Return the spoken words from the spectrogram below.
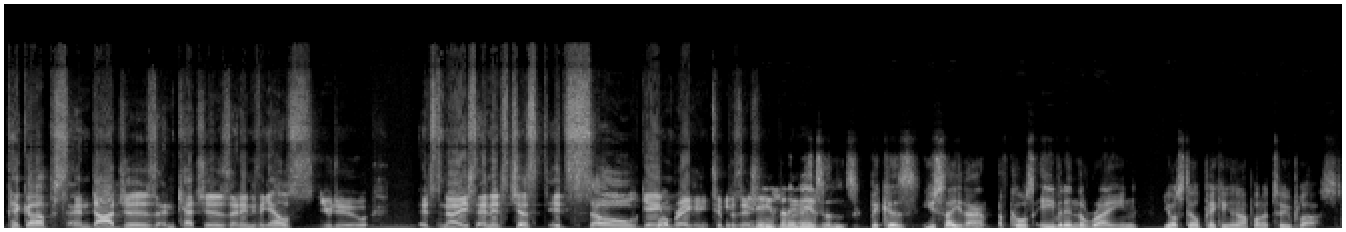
pickups and dodges and catches and anything else you do, it's nice and it's just it's so game breaking to position. It is and it isn't because you say that. Of course, even in the rain, you're still picking up on a two plus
